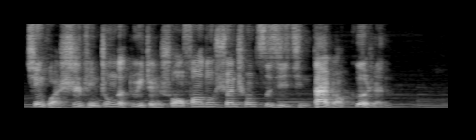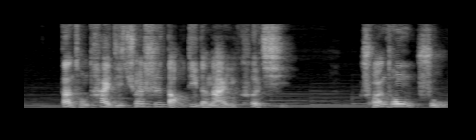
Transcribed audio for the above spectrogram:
尽管视频中的对阵双方都宣称自己仅代表个人，但从太极拳师倒地的那一刻起，传统武术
